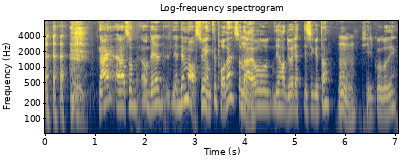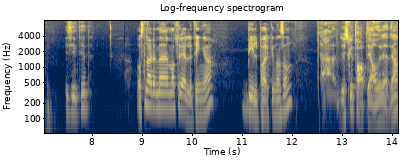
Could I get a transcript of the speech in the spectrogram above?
Nei, altså, og det, det, det maser jo egentlig på det. Så det er jo, de hadde jo rett, disse gutta. Kirkevåg og de, i sin tid. Åssen er det med materielle ting? Ja? Bilparken og sånn? Ja, du skulle ta opp det allerede, ja.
